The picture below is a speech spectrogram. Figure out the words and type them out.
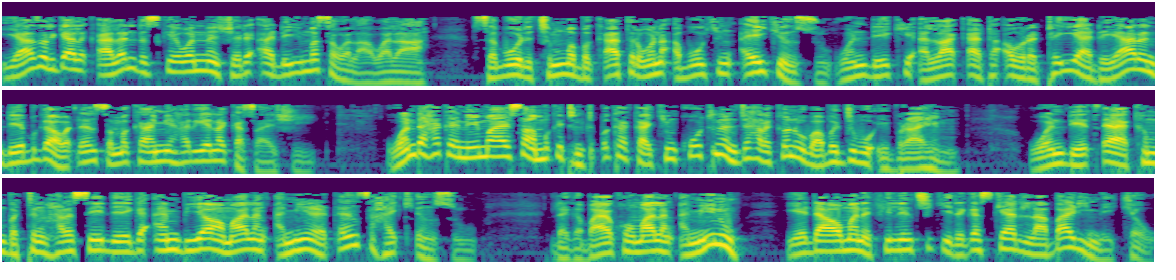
ya zargi alƙalan da suka yi wannan shari'a da yi masa walawala saboda cimma buƙatar wani abokin aikinsu wanda yake alaƙa ta auratayya da yaron da ya buga wa ɗansa makami har ya nakasa shi. Wanda haka ne ma ya sa muka tuntuɓi kakakin kotunan jihar Kano Baba Jibo Ibrahim. Wanda ya tsaya kan batun har sai da ya ga an biya wa Malam Aminu ɗansa haƙƙinsu. Daga baya ko Malam Aminu ya dawo mana filin ciki da gaskiya da labari mai kyau.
